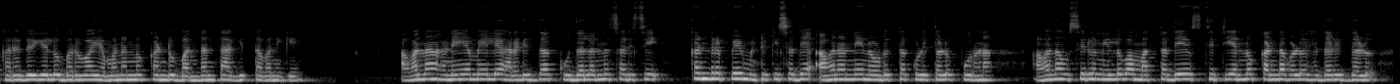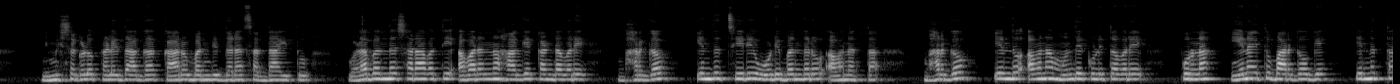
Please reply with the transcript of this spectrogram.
ಕರೆದೊಯ್ಯಲು ಬರುವ ಯಮನನ್ನು ಕಂಡು ಬಂದಂತಾಗಿತ್ತವನಿಗೆ. ಅವನ ಹಣೆಯ ಮೇಲೆ ಹರಡಿದ್ದ ಕೂದಲನ್ನು ಸರಿಸಿ ಕಣ್ರೆಪ್ಪೆ ಮಿಟುಕಿಸದೆ ಅವನನ್ನೇ ನೋಡುತ್ತಾ ಕುಳಿತಳು ಪೂರ್ಣ. ಅವನ ಉಸಿರು ನಿಲ್ಲುವ ಮತ್ತದೇ ಸ್ಥಿತಿಯನ್ನು ಕಂಡವಳು ಹೆದರಿದ್ದಳು. ನಿಮಿಷಗಳು ಕಳೆದಾಗ ಕಾರು ಬಂದಿದ್ದರ ಸದ್ದಾಯಿತು. ಒಳಬಂದ ಶರಾವತಿ ಅವರನ್ನು ಹಾಗೆ ಕಂಡವರೇ, ಭಾರ್ಗವ್ ಎಂದು ಚೀರಿ ಓಡಿಬಂದರು ಅವನತ್ತ. ಭಾರ್ಗವ್ ಎಂದು ಅವನ ಮುಂದೆ ಕುಳಿತವರೇ, ಪೂರ್ಣ, ಏನಾಯ್ತು ಭಾರ್ಗವ್ಗೆ ಎನ್ನುತ್ತಾ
